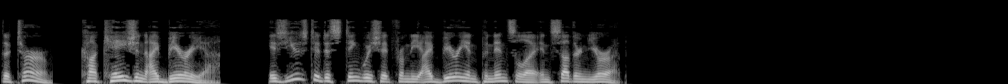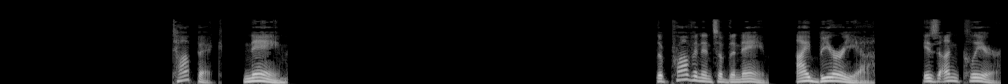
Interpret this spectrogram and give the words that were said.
The term Caucasian Iberia is used to distinguish it from the Iberian Peninsula in southern Europe. Name The provenance of the name, Iberia, is unclear.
